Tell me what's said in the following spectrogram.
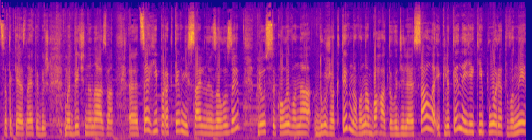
це таке, знаєте, більш медична назва. Це гіперактивність сальної залози. Плюс, коли вона дуже активна, вона багато виділяє сала, і клітини, які поряд, вони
